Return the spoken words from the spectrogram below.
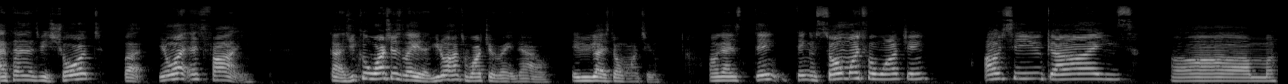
I planned it to be short. But, you know what? It's fine. Guys, you can watch this later. You don't have to watch it right now. If you guys don't want to. Alright, guys. Thank, thank you so much for watching. I'll see you guys. Um...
